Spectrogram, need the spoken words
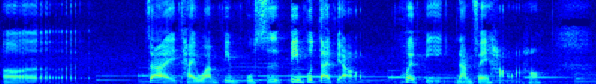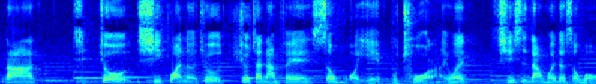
呃，在台湾并不是，并不代表会比南非好啊，哈，那就习惯了，就就在南非生活也不错啦，因为其实南非的生活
